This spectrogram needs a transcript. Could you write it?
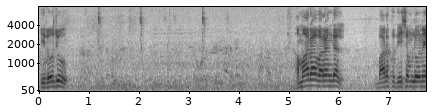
ఈరోజు అమారా వరంగల్ భారతదేశంలోనే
